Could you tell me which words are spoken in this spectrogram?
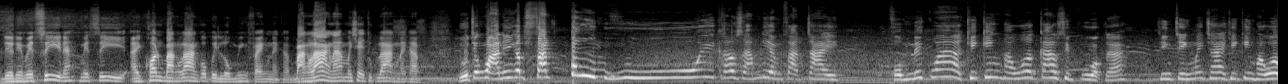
เดียร์เนเมสซี่นะเมสซี่ไอคอนบางล่างก็เป็นลมวิ่งแฟงนะครับบางล่างนะไม่ใช่ทุกล่างนะครับดูจังหวะนี้ครับซัดตุ้มโอ้ยเข้าสามเหลี่ยมสะใจ ผมนึกว่า kicking power 90 บวกนะ จริง ๆ ไม่ใช่ kicking power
